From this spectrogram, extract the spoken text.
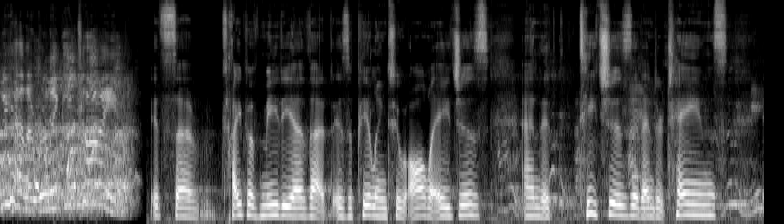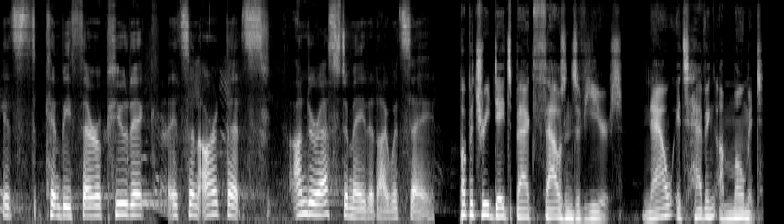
We had a really good time. It's a type of media that is appealing to all ages and it teaches, it entertains, it can be therapeutic. It's an art that's underestimated, I would say. Puppetry dates back thousands of years. Now it's having a moment.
